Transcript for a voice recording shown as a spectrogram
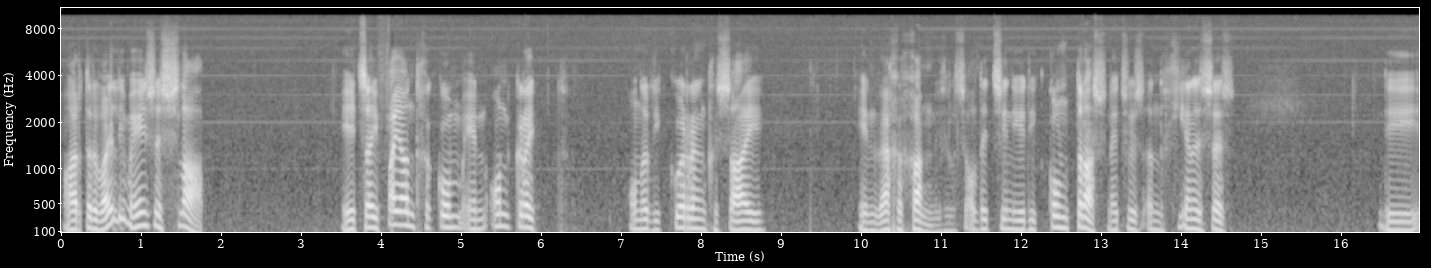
Maar terwyl die mense slaap, het sy vijand gekom en onkruid onder die koring gesaai en weggegaan. Jy sal altyd sien hier die contrast, net soos in Genesis, die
